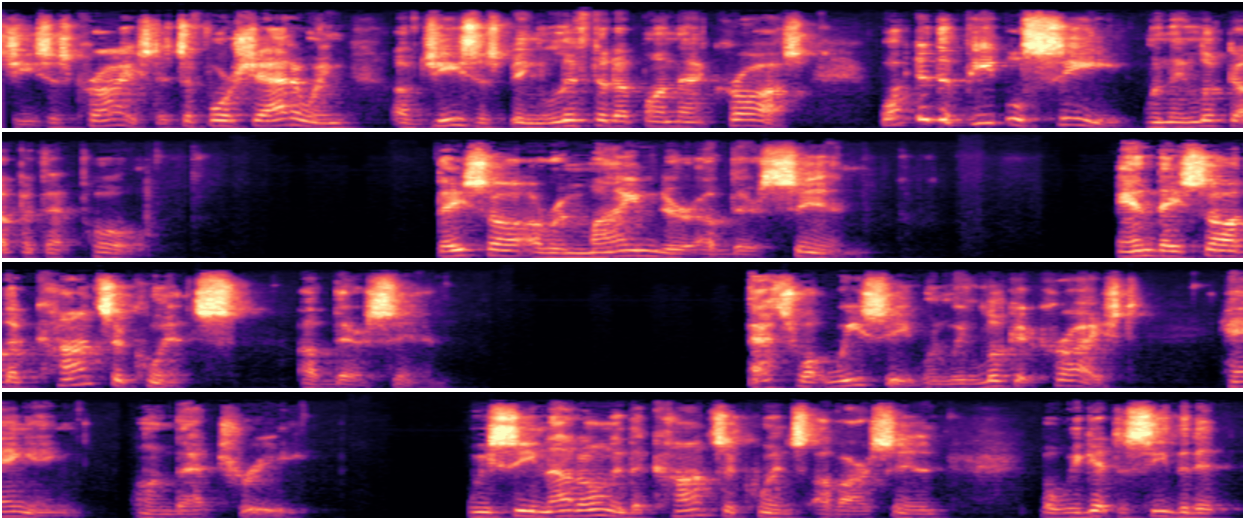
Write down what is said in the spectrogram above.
Jesus Christ. It's a foreshadowing of Jesus being lifted up on that cross. What did the people see when they looked up at that pole? They saw a reminder of their sin and they saw the consequence of their sin. That's what we see when we look at Christ hanging on that tree. We see not only the consequence of our sin, but we get to see that it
